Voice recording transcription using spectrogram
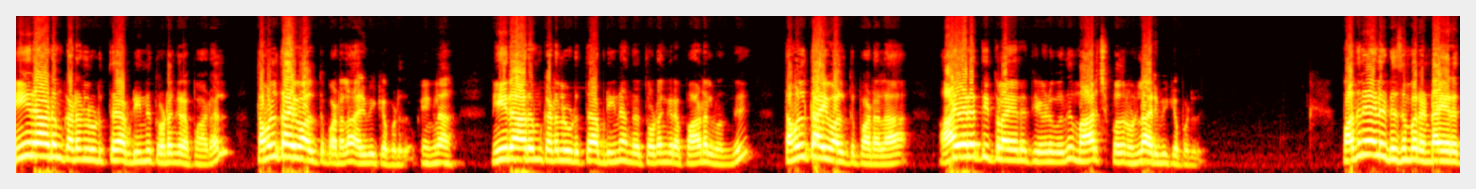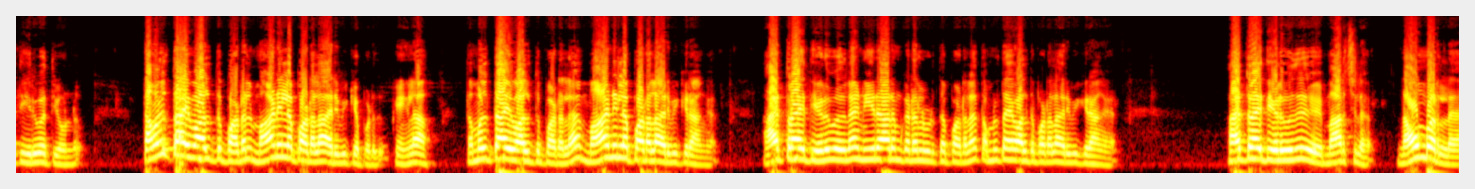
நீராடும் கடல் உடுத்த அப்படின்னு தொடங்குற பாடல் தமிழ்தாய் வாழ்த்து பாடலாக அறிவிக்கப்படுது. ஓகேங்களா நீராடும் கடல் உடுத்த அப்படின்னு அந்த தொடங்குற பாடல் வந்து தமிழ்தாய் வாழ்த்து பாடலாக ஆயிரத்தி தொள்ளாயிரத்தி எழுபது மார்ச் பதினொன்றில் அறிவிக்கப்படுது. பதினேழு டிசம்பர் ரெண்டாயிரத்தி இருபத்தி ஒன்று தமிழ்தாய் வாழ்த்து பாடல் மாநில பாடலாக அறிவிக்கப்படுது. ஓகேங்களா? தமிழ்தாய் வாழ்த்து பாடலை மாநில பாடலாக அறிவிக்கிறாங்க. ஆயிரத்தி தொள்ளாயிரத்தி எழுபதில் நீராறும் கடல் உடுத்த பாடலை தமிழ்தாய் வாழ்த்து பாடலாக அறிவிக்கிறாங்க. ஆயிரத்தி தொள்ளாயிரத்தி எழுபது மார்ச்சில் நவம்பரில்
